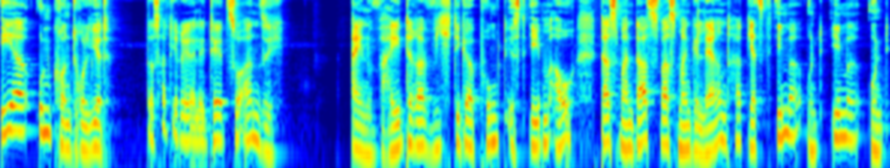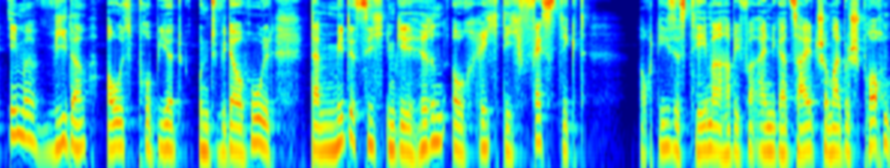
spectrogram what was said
eher unkontrolliert. Das hat die Realität so an sich. Ein weiterer wichtiger Punkt ist eben auch, dass man das, was man gelernt hat, jetzt immer und immer und immer wieder ausprobiert und wiederholt, damit es sich im Gehirn auch richtig festigt. Auch dieses Thema habe ich vor einiger Zeit schon mal besprochen.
